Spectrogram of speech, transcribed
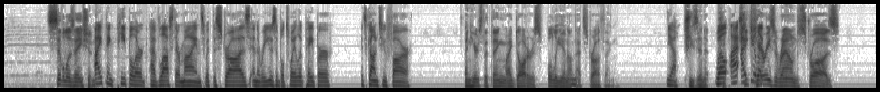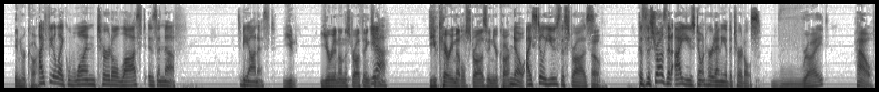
civilization. I think people are have lost their minds with the straws and the reusable toilet paper. It's gone too far. and here's the thing: my daughter is fully in on that straw thing. Yeah. She's in it. Well, she, I- I she feel like- carries around straws in her car. I feel like one turtle lost is enough. To be honest. you, you're in on the straw thing too. Yeah. Do you carry metal straws in your car? No, I still use the straws. Oh, Because the straws that I use don't hurt any of the turtles. right. How?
